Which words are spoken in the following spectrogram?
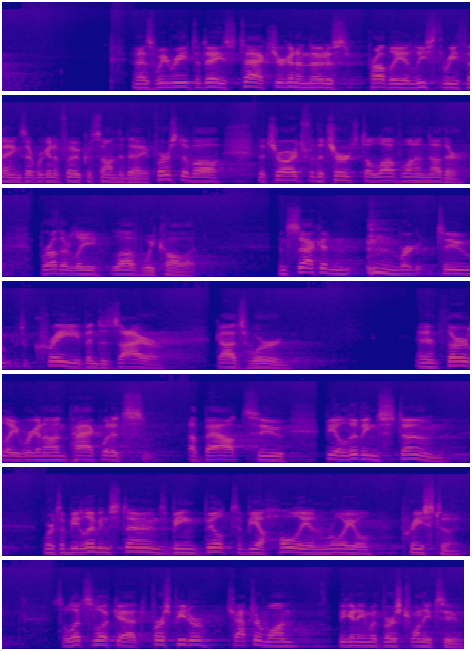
As we read today's text, you're going to notice probably at least three things that we're going to focus on today. First of all, the charge for the church to love one another. Brotherly love, we call it. And second, we're to, to crave and desire God's word. And then thirdly, we're going to unpack what it's about to be a living stone. We're to be living stones being built to be a holy and royal priesthood. So let's look at 1 Peter chapter 1, beginning with verse 22.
